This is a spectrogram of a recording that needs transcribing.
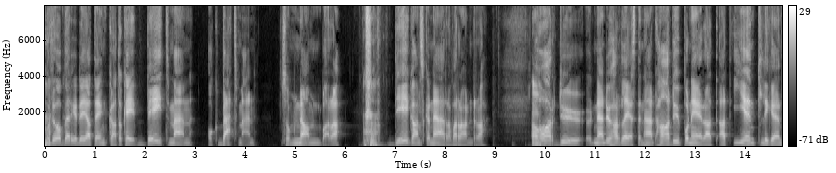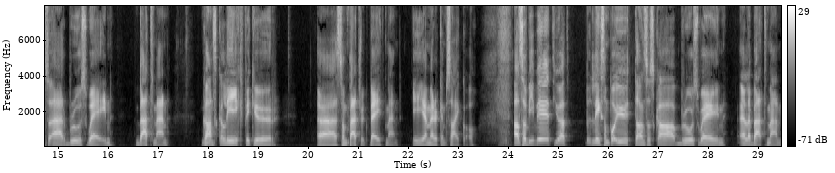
Och då började jag tänka att okej, okay, Batman och Batman som namn bara. Det är ganska nära varandra. Ja. Har du, när du har läst den här, har du ponerat att egentligen så är Bruce Wayne, Batman, ganska lik figur uh, som Patrick Bateman i American Psycho? Alltså vi vet ju att liksom på ytan så ska Bruce Wayne eller Batman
